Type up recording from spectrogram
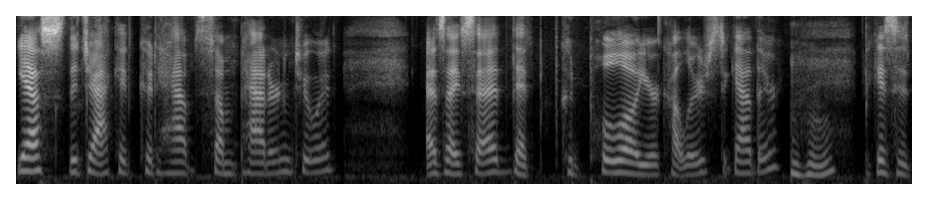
yes, the jacket could have some pattern to it. As I said, that could pull all your colors together mm-hmm. because it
